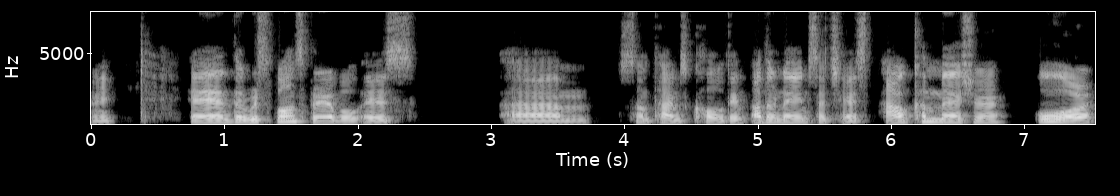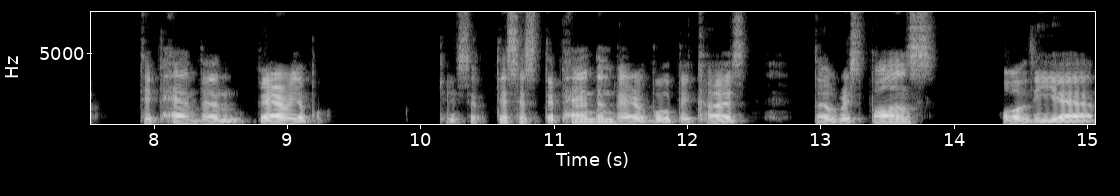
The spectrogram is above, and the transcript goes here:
right? And the response variable is um, sometimes called in other names such as outcome measure or dependent variable. Okay, so this is dependent variable because the response or the uh,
